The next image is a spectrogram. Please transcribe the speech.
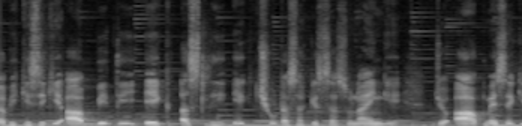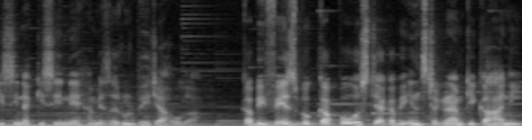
कभी किसी की आप बीती एक असली, एक छोटा सा किस्सा सुनाएँगे, जो आप में से किसी न किसी ने हमें ज़रूर भेजा होगा। कभी फेसबुक का पोस्ट या कभी इंस्टाग्राम की कहानी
